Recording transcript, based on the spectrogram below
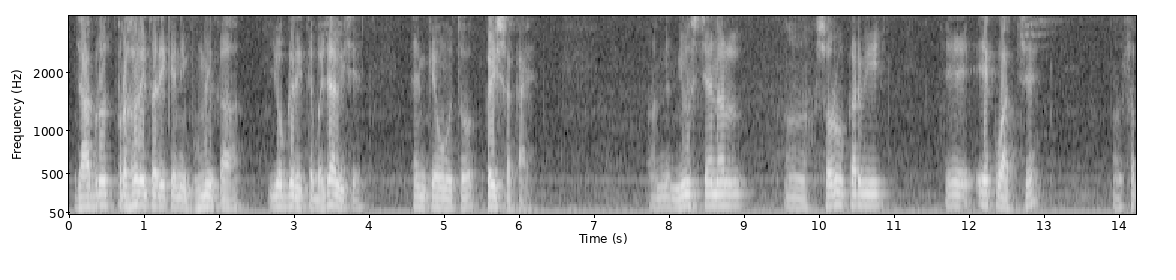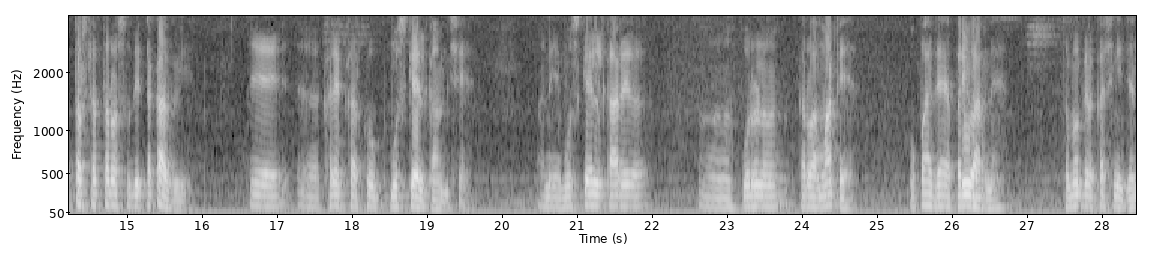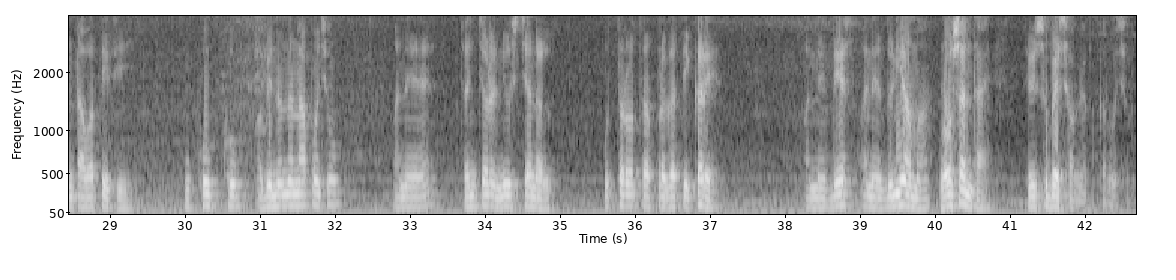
જાગૃત પ્રહરી તરીકેની ભૂમિકા યોગ્ય રીતે બજાવી છે. એમ કહેવું તો કહી શકાય. અને ન્યૂઝ ચેનલ શરૂ કરવી એ એક વાત છે. સત્તર સત્તરો સુધી ટકાવવી એ ખરેખર ખૂબ મુશ્કેલ કામ છે. અને મુશ્કેલ કાર્ય પૂર્ણ કરવા માટે ઉપાધ્યાય પરિવારને સમગ્ર કચ્છની જનતા વતીથી હું ખૂબ ખૂબ અભિનંદન આપું છું અને ચંચળ ન્યૂઝ ચેનલ ઉત્તરોત્તર પ્રગતિ કરે અને દેશ અને દુનિયામાં રોશન થાય એવી શુભેચ્છાઓ વ્યક્ત કરું છું.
